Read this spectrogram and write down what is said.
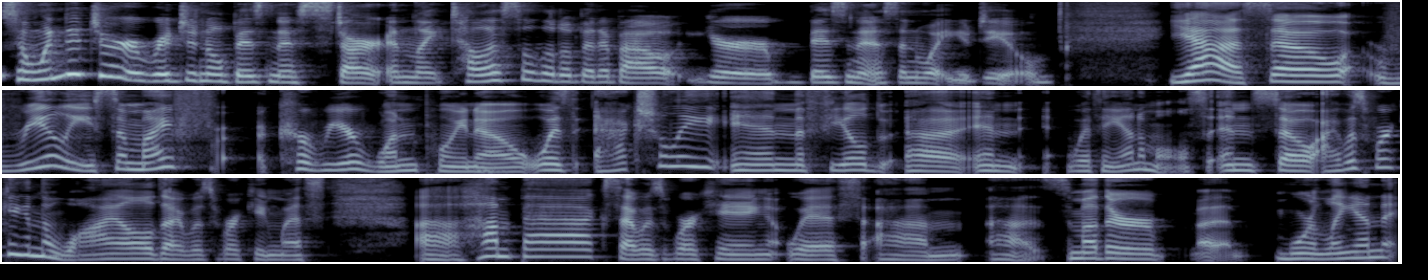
so when did your original business start and like tell us a little bit about your business and what you do? Yeah. So, really, so my f- career 1.0 was actually in the field uh, in with animals, and so I was working in the wild. I was working with uh, humpbacks. I was working with um, uh, some other uh, more land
